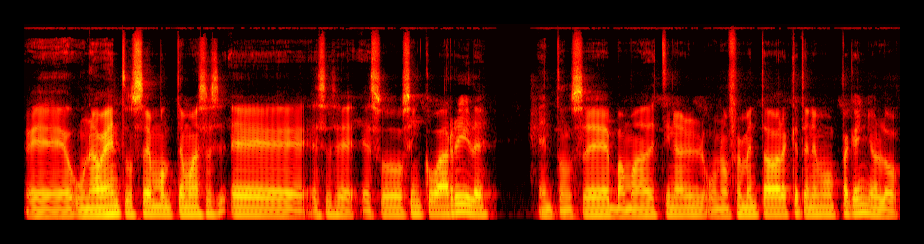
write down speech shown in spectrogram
Eh, una vez entonces montemos ese- eh, ese- esos cinco barriles, entonces vamos a destinar unos fermentadores que tenemos pequeños los-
